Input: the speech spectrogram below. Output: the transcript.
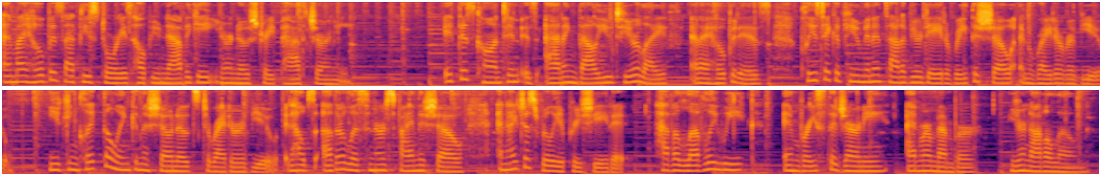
And my hope is that these stories help you navigate your No Straight Path journey. If this content is adding value to your life, and I hope it is, please take a few minutes out of your day to rate the show and write a review. You can click the link in the show notes to write a review. It helps other listeners find the show, and I just really appreciate it. Have a lovely week, embrace the journey, and remember, you're not alone.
